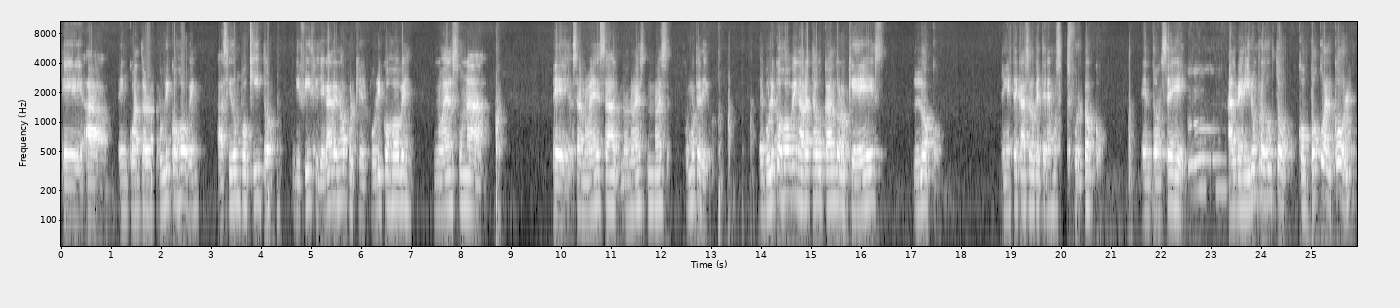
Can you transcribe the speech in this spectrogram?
Eh, en cuanto al público joven, ha sido un poquito difícil llegar, ¿no? Porque el público joven no es una, eh, o sea, no es, no, no, es, no es, ¿cómo te digo? El público joven ahora está buscando lo que es loco. En este caso lo que tenemos es furloco. Entonces, mm. al venir un producto con poco alcohol,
